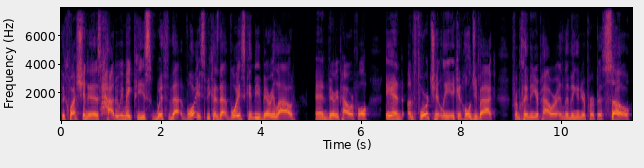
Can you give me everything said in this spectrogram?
the question is, how do we make peace with that voice? Because that voice can be very loud and very powerful. And unfortunately, it can hold you back from claiming your power and living in your purpose. So,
